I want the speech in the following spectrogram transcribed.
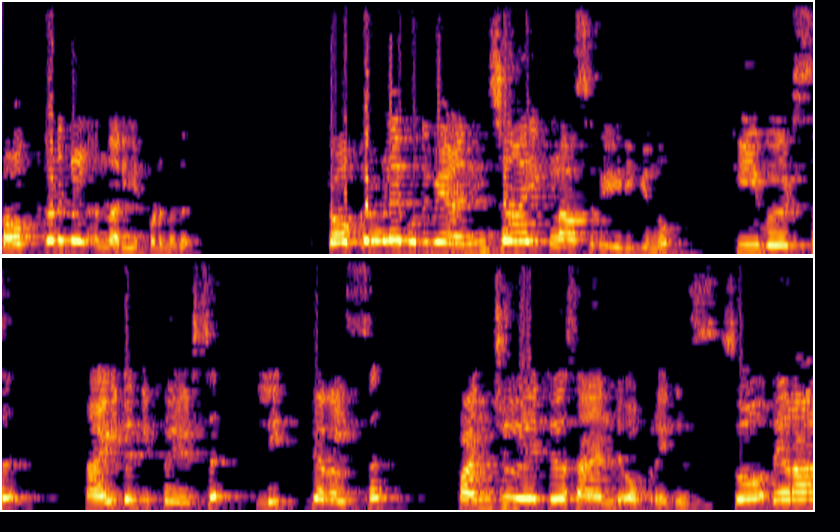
ടോക്കണുകൾ എന്നറിയപ്പെടുന്നത്. ടോക്കണുകളെ പൊതുവെ അഞ്ചായി ക്ലാസിഫിച്ചിരിക്കുന്നു keywords identifiers literals punctuators and operators so there are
